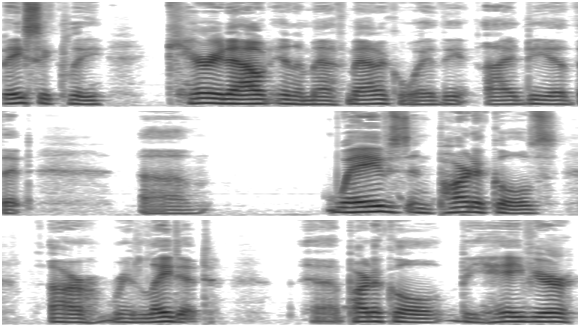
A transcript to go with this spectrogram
basically carried out in a mathematical way the idea that uh, waves and particles are related. Uh, particle behavior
